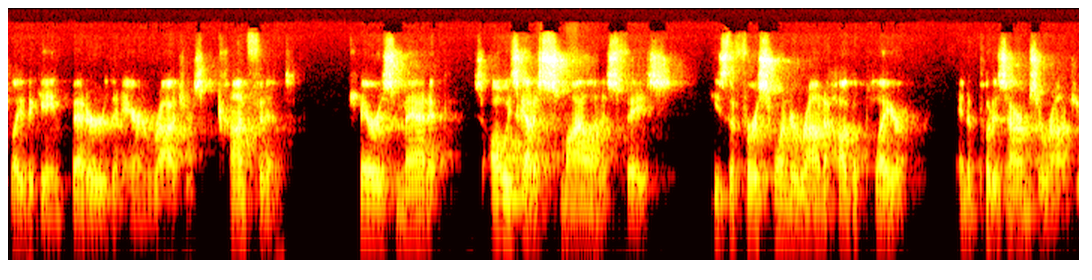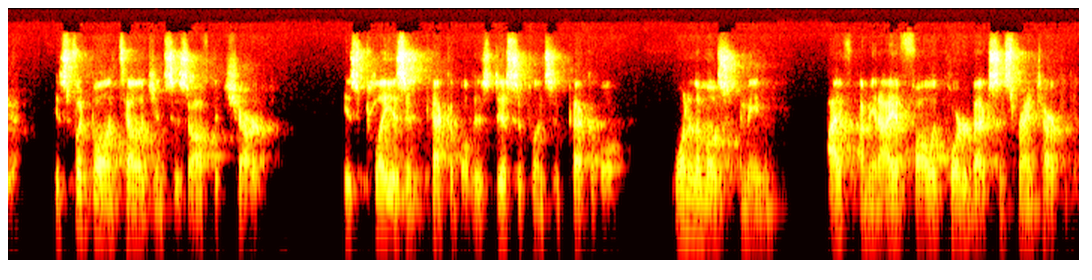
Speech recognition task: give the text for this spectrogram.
play the game better than Aaron Rodgers. Confident, charismatic. He's always got a smile on his face. He's the first one to round to hug a player and to put his arms around you his football intelligence is off the chart. His play is impeccable. His discipline's impeccable. One of the most, I mean, I've, I mean, I have followed quarterbacks since Fran Tarkenton.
